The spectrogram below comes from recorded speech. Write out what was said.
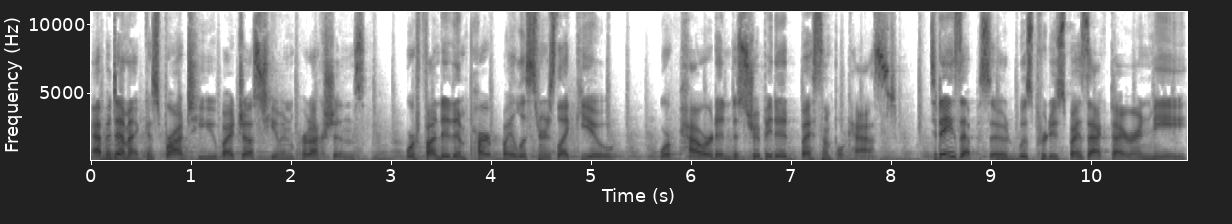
Epidemic is brought to you by Just Human Productions. We're funded in part by listeners like you. We're powered and distributed by Simplecast. Today's episode was produced by Zach Dyer and me.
